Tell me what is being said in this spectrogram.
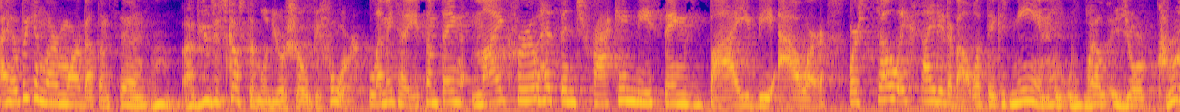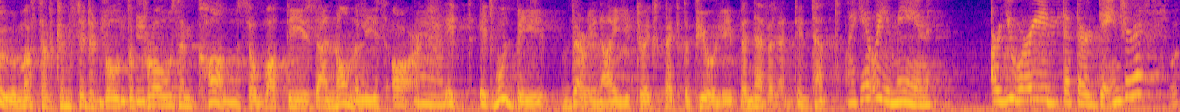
I hope we can learn more about them soon. Mm. Have you discussed them on your show before? Let me tell you something. My crew has been tracking these things by the hour. We're so excited about what they could mean. Well, your crew must have considered both the pros and cons of what these anomalies are. Mm. It it would be very naive to expect expect a purely benevolent intent. I get what you mean. Are you worried that they're dangerous?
